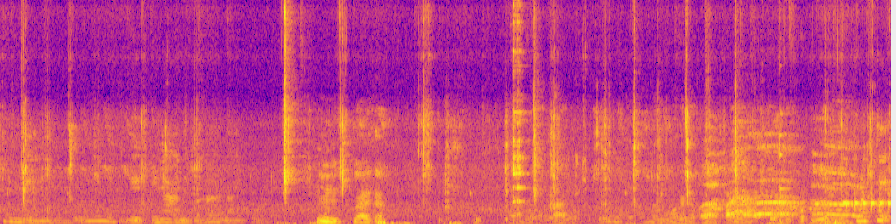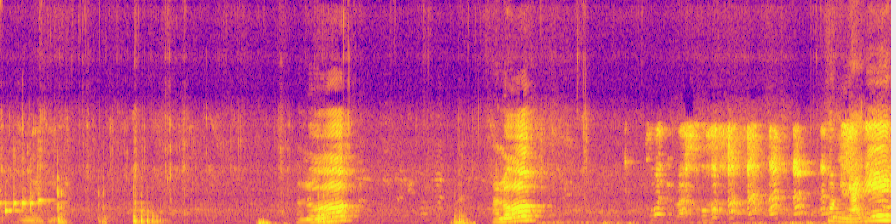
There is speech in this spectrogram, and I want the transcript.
ไม่แหม่นเออเด็กพี่นานี่ก็ได้หลายคน อืมได้ครับล้างหลางหมดซึ่งมันก็นึ่งหมดเลยนะพร้อมปั้นนะตกหมดเรื่องนะมันคืออะไรดีฮัลโหล ฮัลโหลคนอย่างอีก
